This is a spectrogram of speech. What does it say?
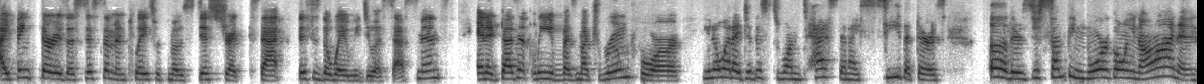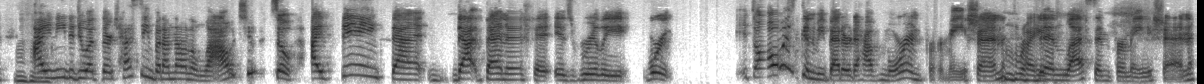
I think there is a system in place with most districts that this is the way we do assessments. And it doesn't leave as much room for, you know what, I did this one test and I see that there's, oh, there's just something more going on and mm-hmm. I need to do other testing, but I'm not allowed to. So I think that that benefit is really, we're, it's always going to be better to have more information right. than less information.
